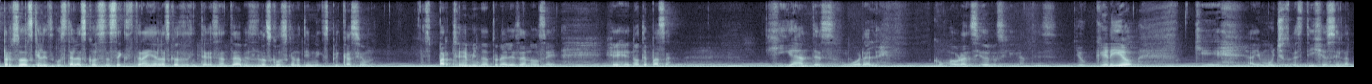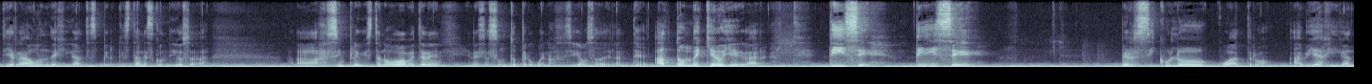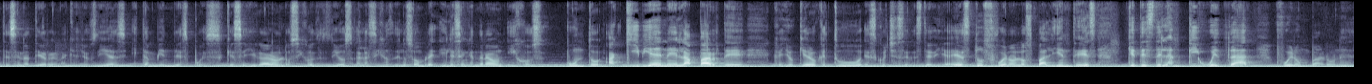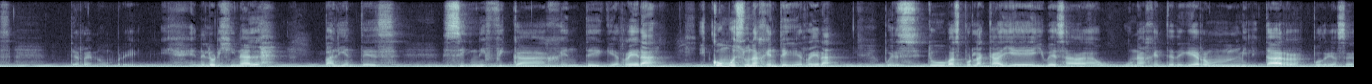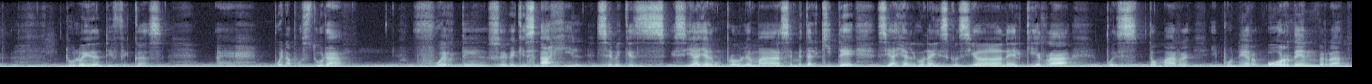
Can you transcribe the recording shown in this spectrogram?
personas que les gustan las cosas extrañas, las cosas interesantes, a veces las cosas que no tienen explicación. Es parte de mi naturaleza, no sé. ¿No te pasa? Gigantes, órale, ¿cómo habrán sido los gigantes? Yo creo que hay muchos vestigios en la tierra aún de gigantes, pero que están escondidos a, simple vista. No me voy a meter en, en ese asunto, pero bueno, sigamos adelante. ¿A dónde quiero llegar? Dice, dice, versículo 4. Había gigantes en la tierra en aquellos días y también después que se llegaron los hijos de Dios a las hijas de los hombres y les engendraron hijos. Punto. Aquí viene la parte que yo quiero que tú escuches en este día. Estos fueron los valientes que desde la antigüedad fueron varones de renombre. En el original, valientes significa gente guerrera. ¿Y cómo es una gente guerrera? Pues si tú vas por la calle y ves a un agente de guerra, un militar, podría ser, tú lo identificas. Eh, buena postura, fuerte, se ve que es ágil, se ve que si hay algún problema se mete al quite, si hay alguna discusión, él querrá pues tomar y poner orden, ¿verdad?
